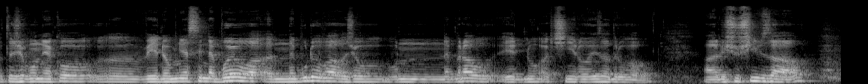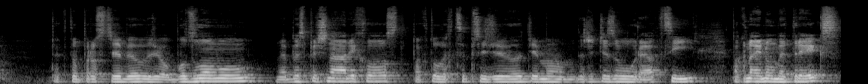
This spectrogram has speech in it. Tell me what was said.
protože on jako eh, vědomě si nebojoval, nebudoval, že on nebral jednu akční roli za druhou. Ale když už ji vzal, tak to prostě byl že bod zlomu, nebezpečná rychlost, pak to lehce přežil těma řetězovou reakcí, pak najednou Matrix,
